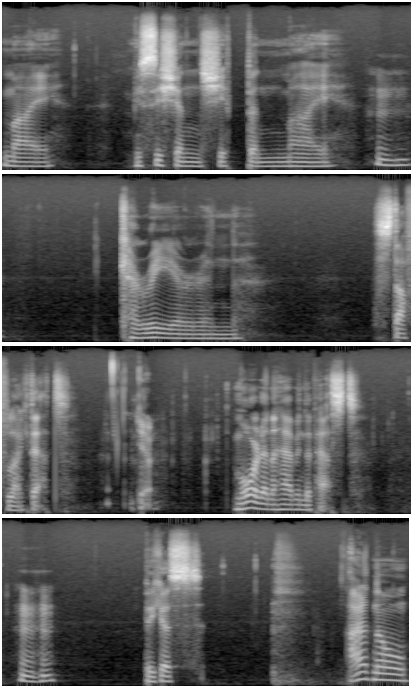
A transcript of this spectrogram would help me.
my musicianship and my Mm-hmm. career and stuff like that. Yeah. More than I have in the past. Mm-hmm. because I don't know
